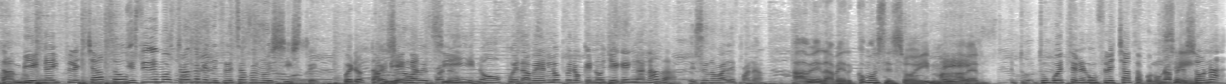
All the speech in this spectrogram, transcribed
también hay flechazos. Yo estoy demostrando que el flechazo no existe. Pero también, no vale sí, no, puede haberlo, pero que no lleguen a nada. Eso no vale para nada. A ver, a ver, ¿cómo es eso, Isma? a Eh, ver. Tú, tú puedes tener un flechazo con una Sí. persona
